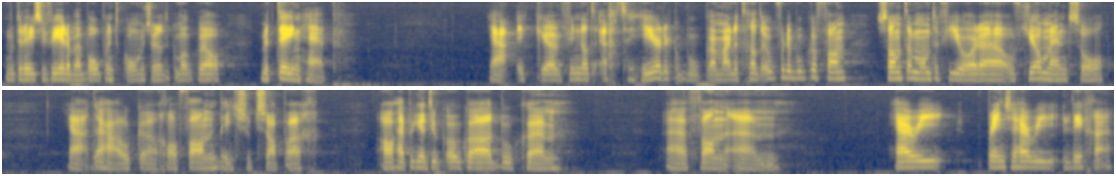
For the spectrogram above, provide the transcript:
moet reserveren bij bol.com, zodat ik hem ook wel meteen heb. Ja, ik eh, vind dat echt heerlijke boeken. Maar dat geldt ook voor de boeken van Santa Montefiore of Joe Mansell. Ja, daar hou ik eh, gewoon van. Een beetje zoetsappig. Al heb ik natuurlijk ook wel het boek ehm, eh, van ehm, Harry, Prins Harry liggen.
